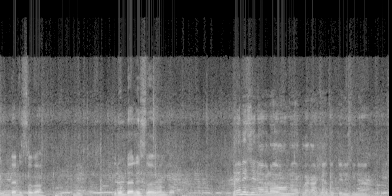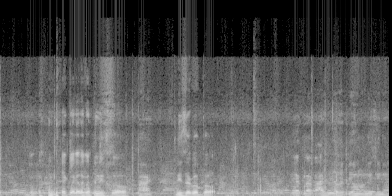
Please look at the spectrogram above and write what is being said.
রুমটা নিছো গা। রুমটা নিছো এখন তো? টেনেছি না এগুলো এখন এক লাখ আশি হাজার টেনেছি না দেখ লাগা কত নিছো? হ্যাঁ? নিছো কত? এক লাখ আশি হাজার টেনে নিছি না।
